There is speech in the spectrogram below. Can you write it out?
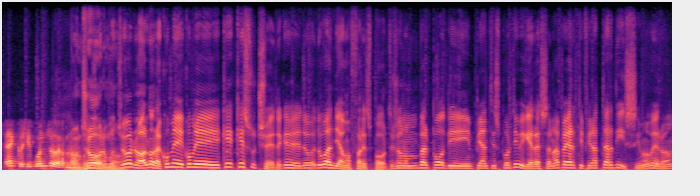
Eccoci, buongiorno. Buongiorno. buongiorno. Allora, come, come, che, che, succede? Che, dove, dove, andiamo a fare sport? Ci sono un bel po' di impianti sportivi che restano aperti fino a tardissimo, vero?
